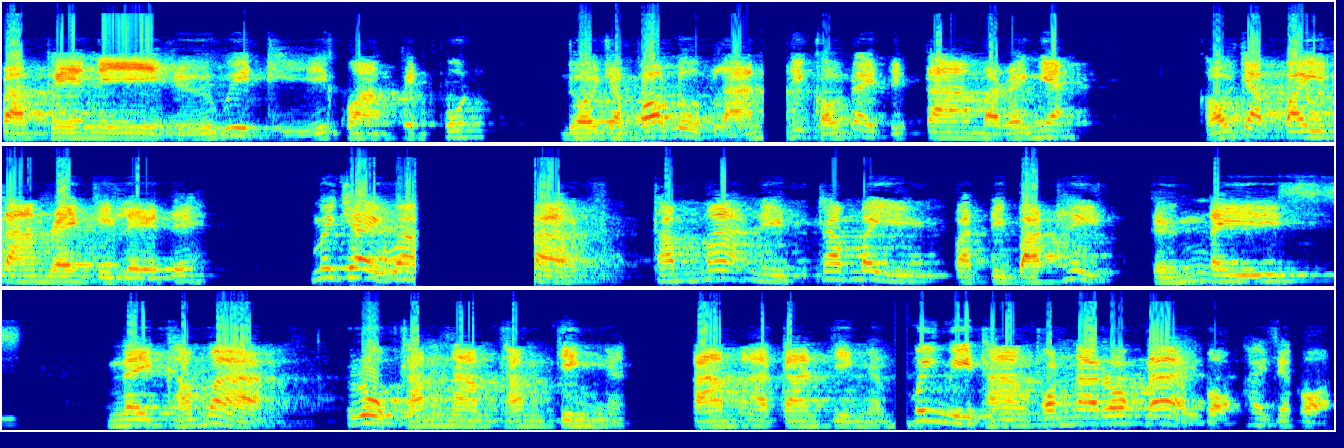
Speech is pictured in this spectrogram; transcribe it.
ประเพณีหรือวิถีความเป็นพุทธ โดยเฉพาะลูกหลานที่เขาได้ติดตามอะไรเงี้ย เขาจะไปตามแรงกิเลสเด้ไม่ใช่ว่าธรรมะนี่ถ้าไม่ปฏิบัติให้ถึงในในคำว่ารูปทำนามทำจริงอะตามอาการจริงอะไม่มีทางพ้นนรกได้บอกให้ซะก่อน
